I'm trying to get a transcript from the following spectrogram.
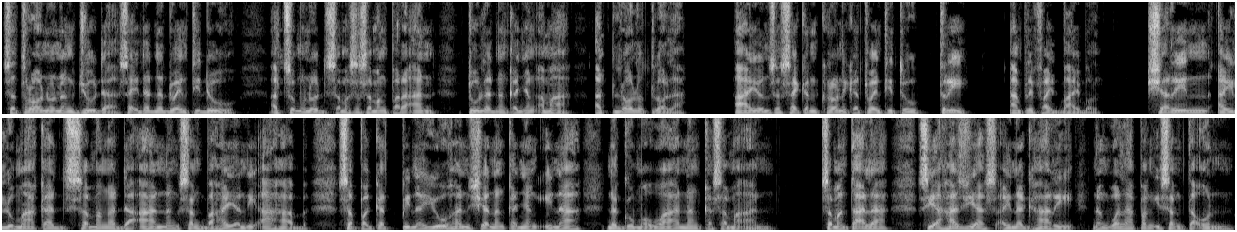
sa trono ng Juda sa edad na 22 at sumunod sa masasamang paraan tulad ng kanyang ama at lolo't lola. Ayon sa 2 Chronica 22.3 Amplified Bible, siya rin ay lumakad sa mga daan ng sangbahayan ni Ahab sapagkat pinayuhan siya ng kanyang ina na gumawa ng kasamaan. Samantala, si Ahazias ay naghari ng wala pang isang taon.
